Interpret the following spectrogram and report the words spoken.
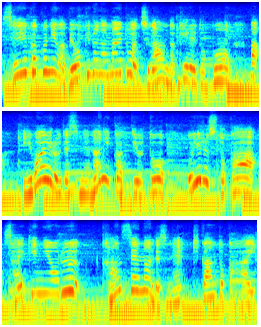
正確には病気の名前とは違うんだけれども、まあ、いわゆるですね何かっていうとウイルスとか細菌による感染なんですね。気管とか肺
